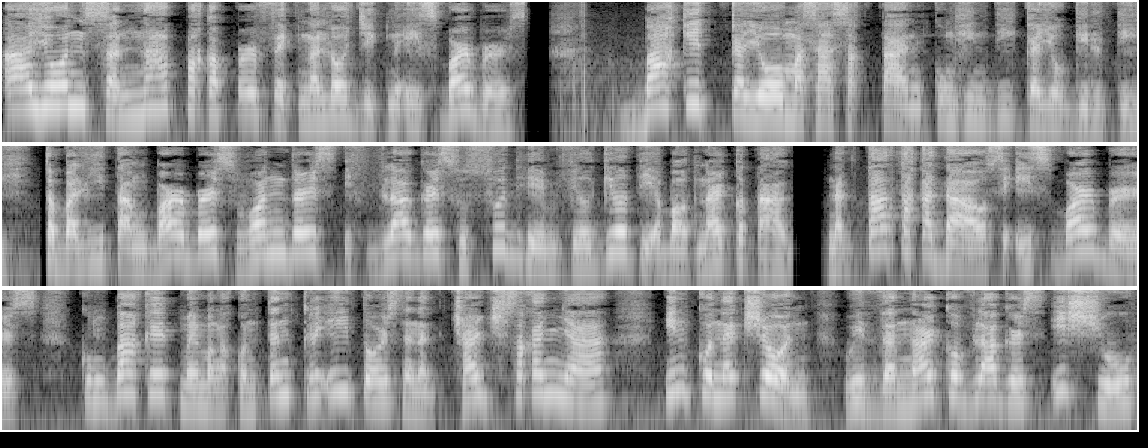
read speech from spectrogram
Ayon sa napaka-perfect na logic ni Ace Barbers, bakit kayo masasaktan kung hindi kayo guilty? Sa balitang Barbers wonders if vloggers who sued him feel guilty about narcotag, nagtataka daw si Ace Barbers kung bakit may mga content creators na nag-charge sa kanya in connection with the narco vloggers issue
